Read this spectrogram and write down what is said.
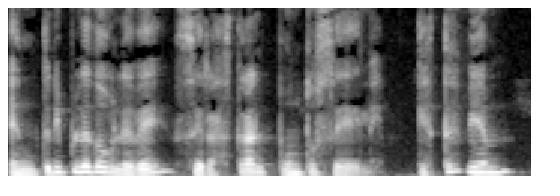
en www.serastral.cl. Que estés bien.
